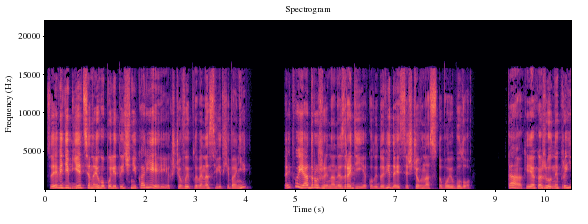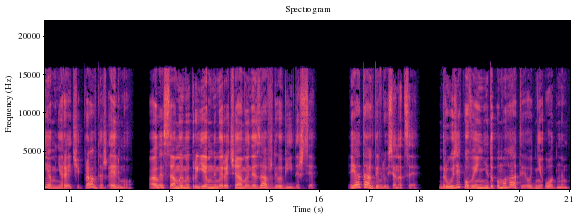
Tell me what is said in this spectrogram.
Це відіб'ється на його політичній кар'єрі, якщо випливе на світ, хіба ні? Та й твоя дружина не зрадіє, коли довідається, що в нас з тобою було. Так, я кажу неприємні речі, правда ж, Ельмо? Але самими приємними речами не завжди обійдешся. Я так дивлюся на це. Друзі повинні допомагати одні одним.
